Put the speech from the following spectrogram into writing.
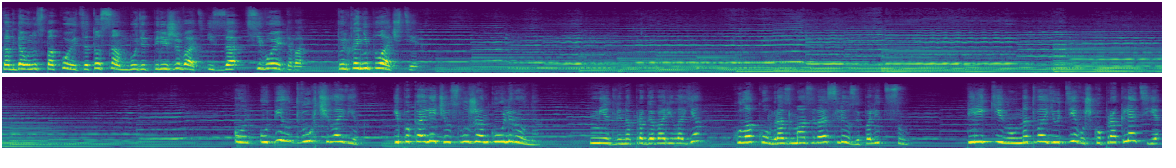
Когда он успокоится, то сам будет переживать из-за всего этого. Только не плачьте. Человек и покалечил служанку Ульрона. Медленно проговорила я, кулаком размазывая слезы по лицу. Перекинул на твою девушку проклятие,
